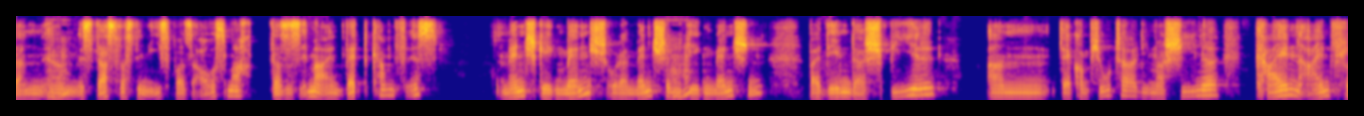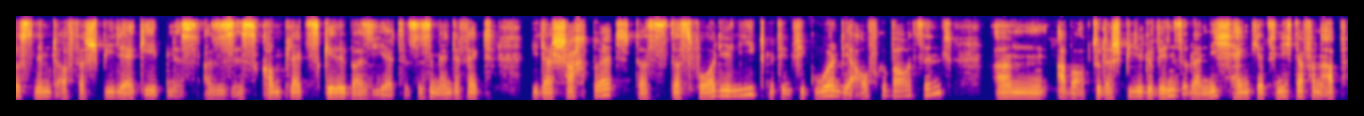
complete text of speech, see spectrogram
dann mhm. ähm, ist das, was den E-Sports ausmacht, dass es immer ein Wettkampf ist, Mensch gegen Mensch oder Menschen mhm. gegen Menschen, bei denen das Spiel, ähm, der Computer, die Maschine keinen Einfluss nimmt auf das Spielergebnis. Also es ist komplett skillbasiert. Es ist im Endeffekt wie das Schachbrett, das, das vor dir liegt mit den Figuren, die aufgebaut sind. Ähm, aber ob du das Spiel gewinnst oder nicht, hängt jetzt nicht davon ab,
